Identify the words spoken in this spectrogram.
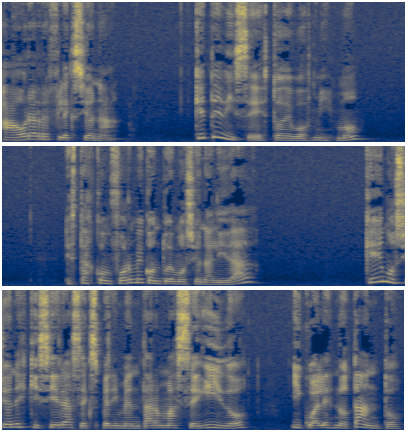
Ahora reflexiona. ¿Qué te dice esto de vos mismo? ¿Estás conforme con tu emocionalidad? ¿Qué emociones quisieras experimentar más seguido y cuáles no tanto?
